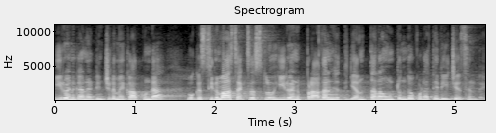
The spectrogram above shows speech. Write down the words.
హీరోయిన్గా నటించడమే కాకుండా ఒక సినిమా సక్సెస్లో హీరోయిన్ ప్రాధాన్యత ఎంతలా ఉంటుందో కూడా తెలియచేసింది.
